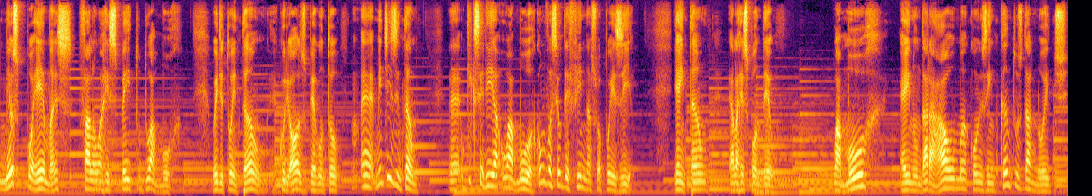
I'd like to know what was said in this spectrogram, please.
Meus poemas falam a respeito do amor. O editor, então, curioso, perguntou: é, Me diz então, é, o que, que seria o amor? Como você o define na sua poesia? E então ela respondeu: O amor é inundar a alma com os encantos da noite,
